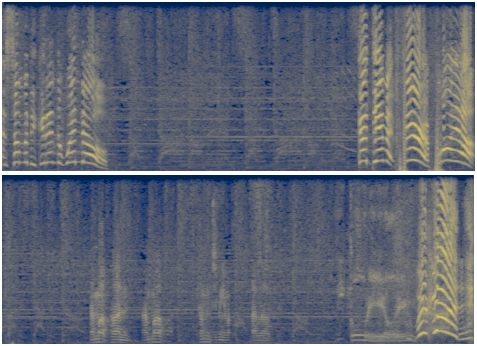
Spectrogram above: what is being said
It! Somebody get in the window! God damn it! Pharah, fly up! I'm up, hun. I'm up. Come to me, my, my love. Go healing. We're good!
